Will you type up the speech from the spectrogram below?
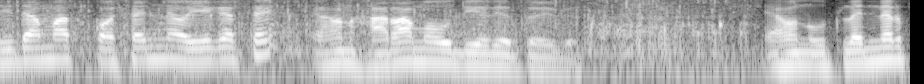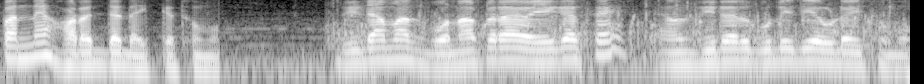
রিডা মাছ কষাইনা হয়ে গেছে এখন হারা মৌ দিয়ে দিতে হইবে। এখন উতলাইনার পান্নে হরদ্দা ডাইকে থমো। রিডা মাছ বোনা প্রায় হয়ে গেছে এখন জিরার গুঁড়ি দিয়ে উড়াই থমো।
